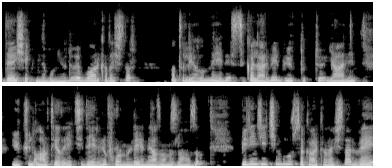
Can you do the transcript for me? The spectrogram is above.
D şeklinde bulunuyordu ve bu arkadaşlar hatırlayalım neydi? Skaler bir büyüklüktü. Yani yükün artı ya da eksi değerini formülde yerine yazmamız lazım. Birinci için bulursak arkadaşlar V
